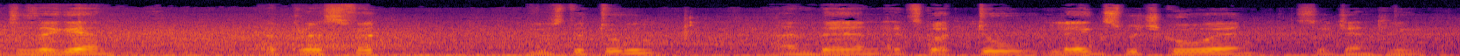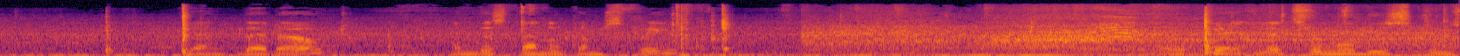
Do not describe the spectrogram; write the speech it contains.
Which is again a press fit. Use the tool. And then it's got two legs which go in. So gently that out and this panel comes free. Okay let's remove these screws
